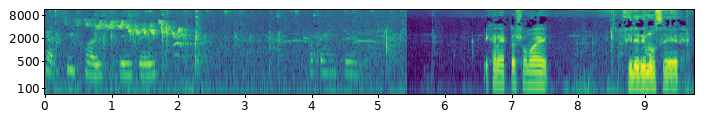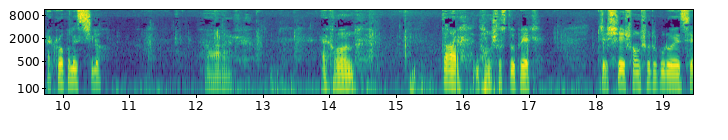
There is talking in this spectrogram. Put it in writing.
Get too close, to এখানে একটা সময় ফিলেরিমোসের অ্যাক্রোপলিস ছিল। আর এখন তার ধ্বংসস্তূপের যে শেষ অংশটুকু রয়েছে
